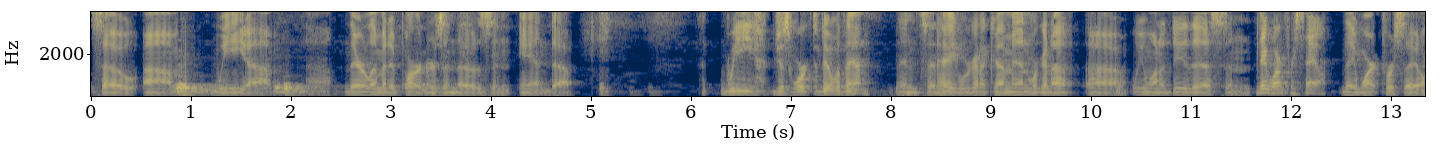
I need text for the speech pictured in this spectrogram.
So um, we, uh, uh, they're limited partners in those, and and uh, we just worked to deal with them and said, hey, we're going to come in, we're going to, uh, we want to do this, and They weren't for sale. they weren't for sale.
